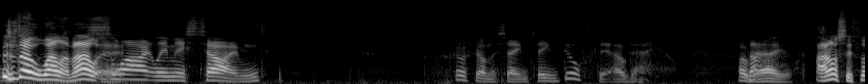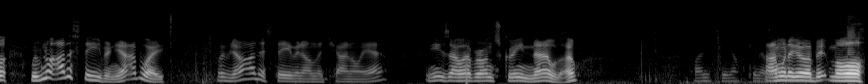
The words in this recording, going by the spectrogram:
There's no well about it. slightly mistimed. Supposed to be on the same team. Duffed it, how dare you? How That- dare you? I honestly thought we've not had a Stephen yet, have we? We've not had a Stephen on the channel yet. He's however on screen now though. There's plenty knocking about. I'm going to go a bit more,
